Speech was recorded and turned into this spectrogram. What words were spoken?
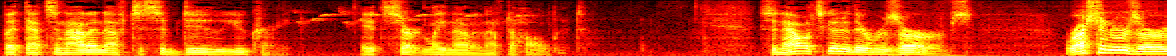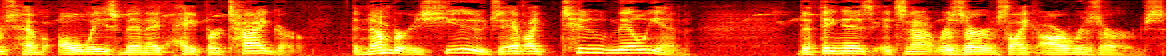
but that's not enough to subdue Ukraine. It's certainly not enough to hold it. So now let's go to their reserves. Russian reserves have always been a paper tiger. The number is huge. They have like 2 million. The thing is, it's not reserves like our reserves.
